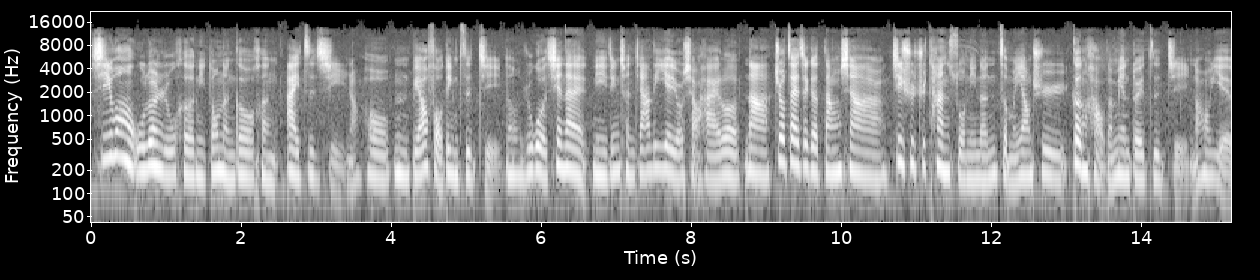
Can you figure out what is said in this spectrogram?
希望无论如何，你都能够很爱自己，然后嗯，不要否定自己。嗯，如果现在你已经成家立业有小孩了，那就在这个当下继续去探索，你能怎么样去更好的面对自己，然后也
